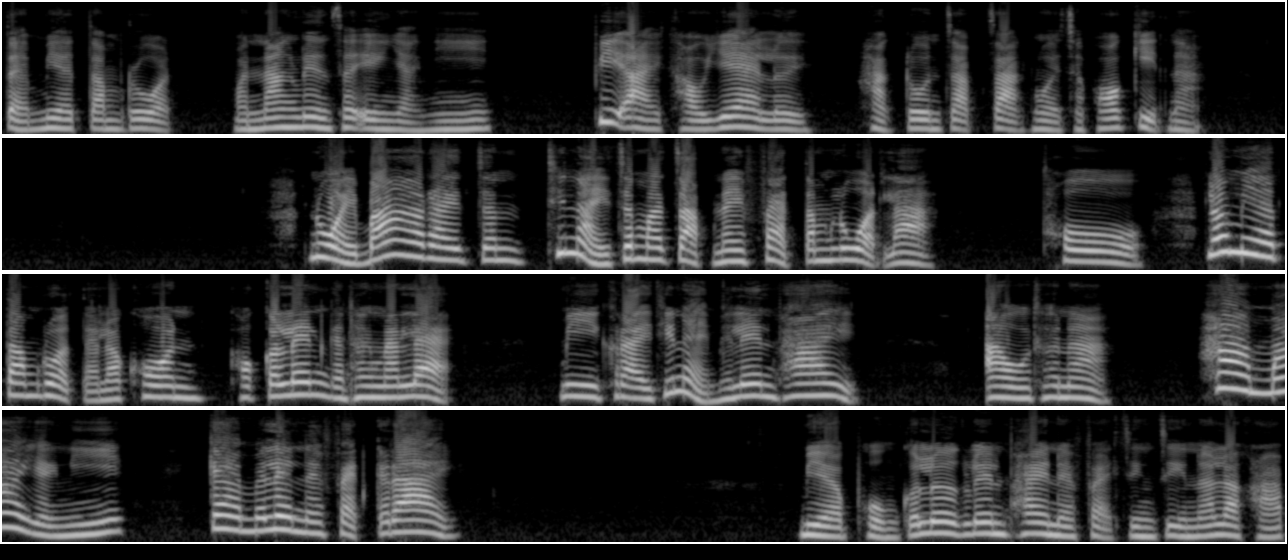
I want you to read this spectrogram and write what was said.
แต่เมียตำรวจมานั่งเล่นซะเองอย่างนี้ พี่อายเขาแย่เลย หากโดนจับจากหน่วยเฉพาะกิจน่ะ หน่วยบ้าอะไรจะที่ไหนจะมาจับในแฟดตำรวจล่ะโธ่แล้วเมียตำรวจแต่ละคนเขาก็เล่นกันทั้งนั้นแหละ มีใครที่ไหนไม่เล่นไพ่ เอาเถอะน่ะ ห้ามมากอย่างนี้ แกไม่เล่นในแฟดก็ได้ เมียผมก็เลิกเล่นไพ่ในแฟดจริง ๆ นั่นแหละครับ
